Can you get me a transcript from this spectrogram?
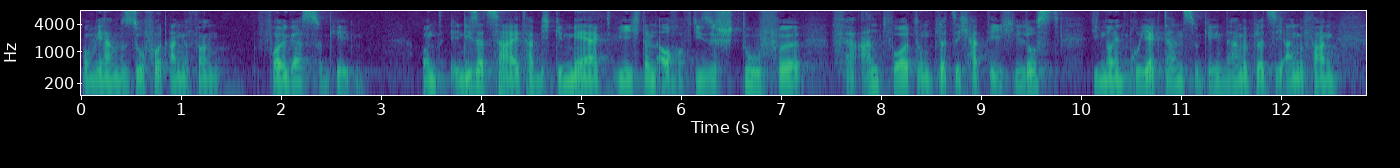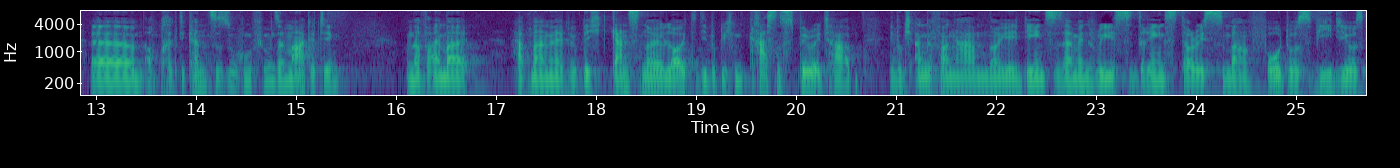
Und wir haben sofort angefangen, Vollgas zu geben. Und in dieser Zeit habe ich gemerkt, wie ich dann auch auf diese Stufe Verantwortung, plötzlich hatte ich Lust, die neuen Projekte anzugehen. Da haben wir plötzlich angefangen, äh, auch Praktikanten zu suchen für unser Marketing. Und auf einmal hat man halt wirklich ganz neue Leute, die wirklich einen krassen Spirit haben, die wirklich angefangen haben, neue Ideen zu sammeln, Reels zu drehen, Stories zu machen, Fotos, Videos.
